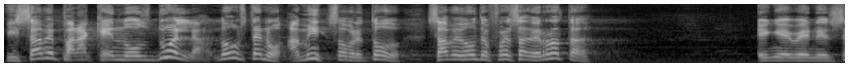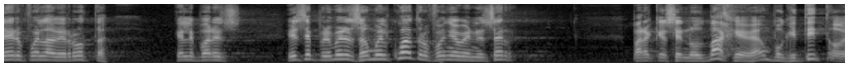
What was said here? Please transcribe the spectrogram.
Y sabe para que nos duela, no usted no, a mí sobre todo, ¿sabe dónde fue esa derrota? En Ebenezer fue la derrota. ¿Qué le parece? Ese primero Samuel 4 fue en Ebenezer. Para que se nos baje un poquitito.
